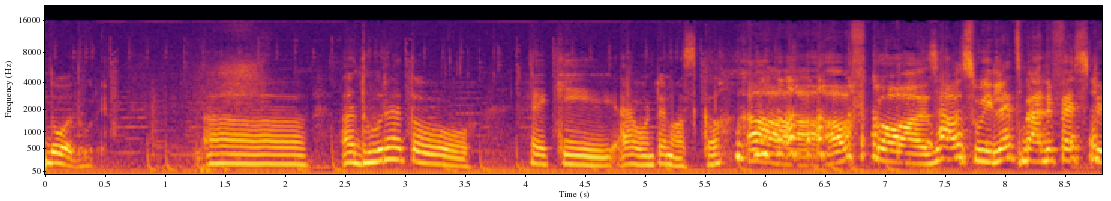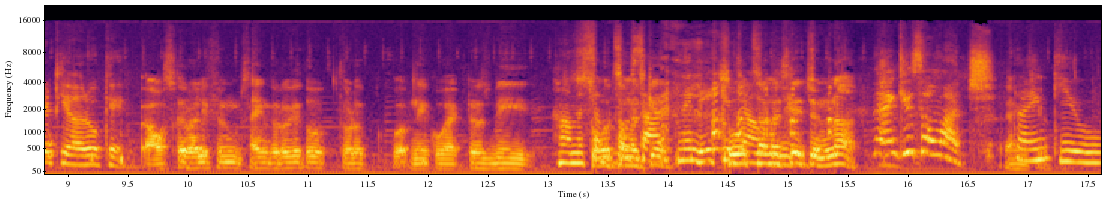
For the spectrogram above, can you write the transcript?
दो अधूरे Uh, अधूरा तो है कि I want an Oscar ah, of course. How sweet. Let's manifest it here okay. Oscar वाली फ़िल्म साइन करोगे तो थोड़ा को- अपने को एक्टर्स भी हाँ, मैं सोच समझ साथ में के लेके सोच। समझ के चुनना। Thank you so much. Thank you. Thank you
